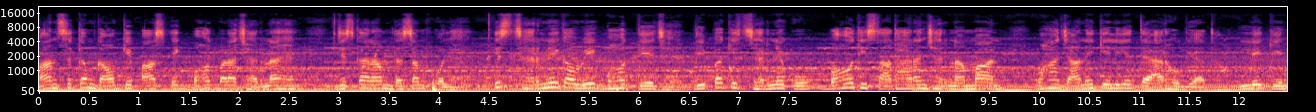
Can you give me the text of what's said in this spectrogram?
पानसकम गाँव के पास एक बहुत बड़ा झरना है, जिसका नाम दसम फूल है। इस झरने का वेग बहुत तेज है। दीपक इस झरने को बहुत ही साधारण झरना मान वहाँ जाने के लिए तैयार हो गया था। लेकिन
